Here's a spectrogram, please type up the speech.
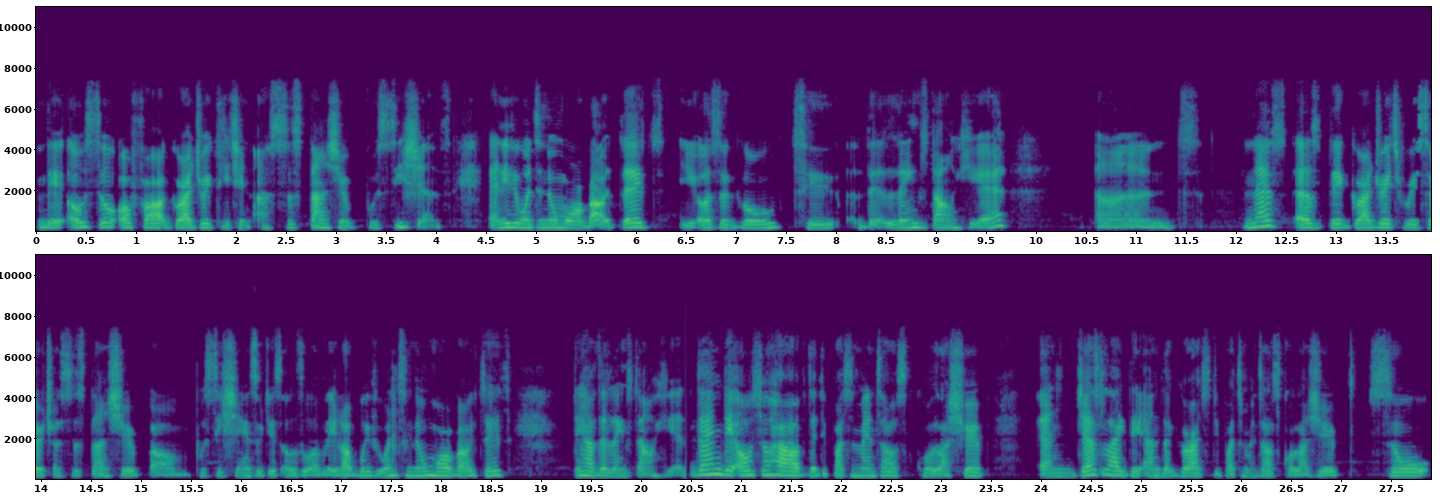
they also offer graduate teaching assistantship positions. And if you want to know more about that, you also go to the links down here. And next is the graduate research assistantship um, positions, which is also available if you want to know more about it. They have the links down here. Then they also have the departmental scholarship and just like the undergrad departmental scholarship so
